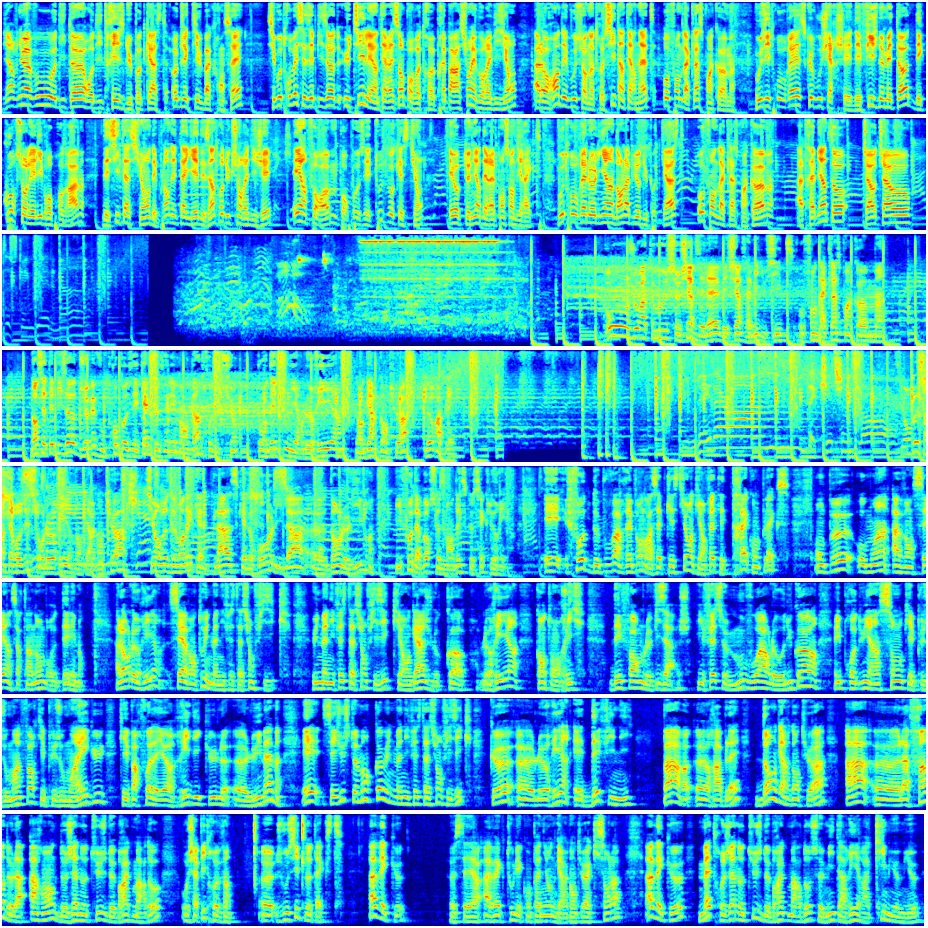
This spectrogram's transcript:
Bienvenue à vous, auditeurs, auditrices du podcast Objectif Bac Français. Si vous trouvez ces épisodes utiles et intéressants pour votre préparation et vos révisions, alors rendez-vous sur notre site internet au fond de la classe.com. Vous y trouverez ce que vous cherchez, des fiches de méthode, des cours sur les livres au programme, des citations, des plans détaillés, des introductions rédigées et un forum pour poser toutes vos questions et obtenir des réponses en direct. Vous trouverez le lien dans la bio du podcast au fond de la classe.com. À très bientôt. Ciao ciao. Bonjour à tous, chers élèves et chers amis du site au fond de la classe.com. Dans cet épisode, je vais vous proposer quelques éléments d'introduction pour définir le rire dans Gargantua de Rabelais. Si on veut s'interroger sur le rire dans Gargantua, si on veut se demander quelle place, quel rôle il a euh, dans le livre, il faut d'abord se demander ce que c'est que le rire. Et faute de pouvoir répondre à cette question qui en fait est très complexe, on peut au moins avancer un certain nombre d'éléments. Alors le rire, c'est avant tout une manifestation physique. Une manifestation physique qui engage le corps. Le rire, quand on rit, déforme le visage. Il fait se mouvoir le haut du corps, il produit un son qui est plus ou moins fort, qui est plus ou moins aigu, qui est parfois d'ailleurs ridicule euh, lui-même, et c'est justement comme une manifestation physique que euh, le rire est défini par euh, Rabelais dans Gargantua à euh, la fin de la harangue de Janotus de Bragmardo au chapitre 20. Euh, je vous cite le texte. Avec eux, c'est-à-dire avec tous les compagnons de Gargantua qui sont là, avec eux, maître Janotus de Bragmardo se mit à rire à qui mieux mieux.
